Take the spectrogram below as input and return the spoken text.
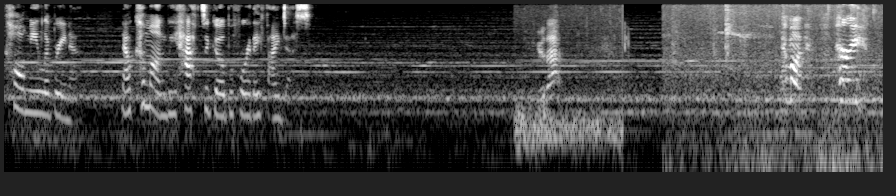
Call me Labrina. Now come on, we have to go before they find us. Hear that? Come on, hurry!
